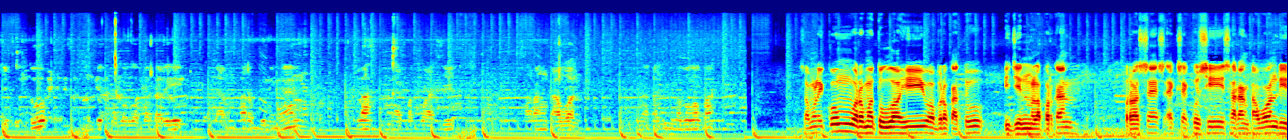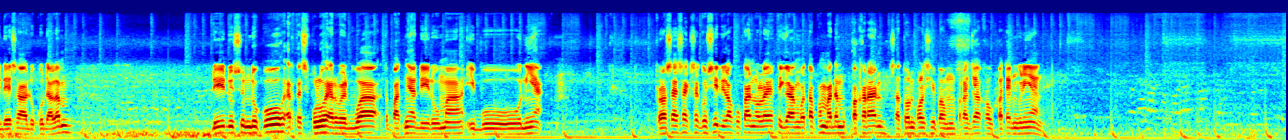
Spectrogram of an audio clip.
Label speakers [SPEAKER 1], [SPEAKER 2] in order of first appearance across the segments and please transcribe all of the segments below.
[SPEAKER 1] Ciputu untuk bapak-bapak dari Damkar Kuningan telah mengevakuasi sarang tawon. Terima kasih bapak-bapak.
[SPEAKER 2] Assalamualaikum warahmatullahi wabarakatuh. Izin melaporkan proses eksekusi sarang tawon di Desa Duku Dalem di Dusun Duku RT 10 RW 2 tepatnya di rumah Ibu Nia. Proses eksekusi dilakukan oleh tiga anggota pemadam kebakaran Satuan Polisi Pamung Praja Kabupaten Kuningan.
